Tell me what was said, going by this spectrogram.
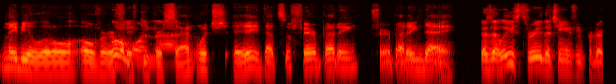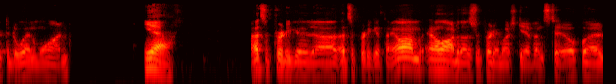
maybe a little over a 50%, which, hey, that's a fair betting fair betting day. Because at least three of the teams we predicted to win won. Yeah. That's a pretty good uh, that's a pretty good thing. Um, and a lot of those are pretty much givens too. But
